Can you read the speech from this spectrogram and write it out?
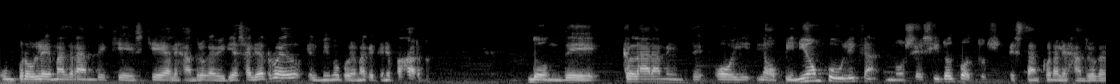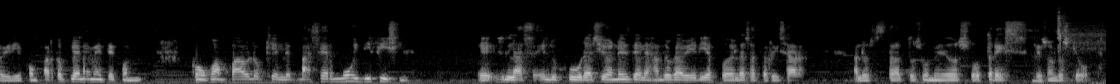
un problema grande que es que Alejandro Gaviria sale al ruedo, el mismo problema que tiene Fajardo, donde claramente hoy la opinión pública, no sé si los votos, están con Alejandro Gaviria. Comparto plenamente con, con Juan Pablo que va a ser muy difícil eh, las elucubraciones de Alejandro Gaviria poderlas aterrizar a los Estados Unidos o tres, que son los que votan.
